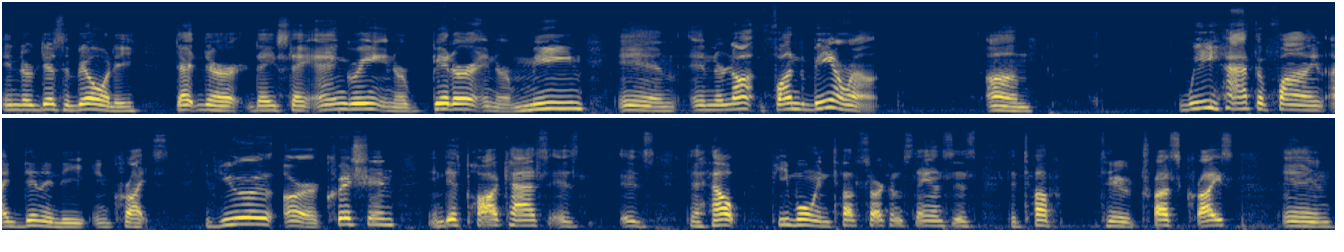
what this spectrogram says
in their disability that they're they stay angry and they're bitter and they're mean and and they're not fun to be around. Um, we have to find identity in Christ. If you are a Christian and this podcast is is to help people in tough circumstances to tough to trust Christ and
